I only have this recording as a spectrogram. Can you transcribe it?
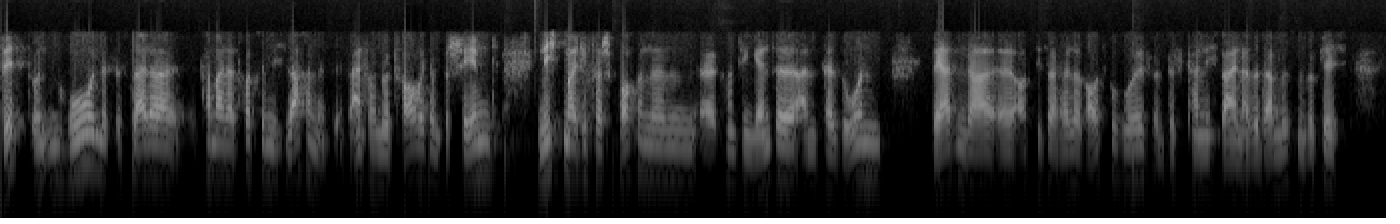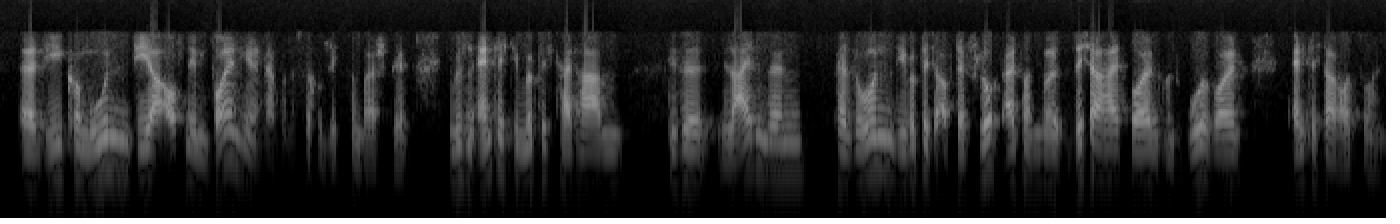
Witz und ein Hohn. Es ist leider, kann man da trotzdem nicht lachen. Es ist einfach nur traurig und beschämend. Nicht mal die versprochenen äh, Kontingente an Personen werden da äh, aus dieser Hölle rausgeholt und das kann nicht sein. Also da müssen wirklich äh, die Kommunen, die ja aufnehmen wollen hier in der Bundesrepublik zum Beispiel, die müssen endlich die Möglichkeit haben, diese leidenden Personen, die wirklich auf der Flucht einfach nur Sicherheit wollen und Ruhe wollen, endlich da rausholen.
